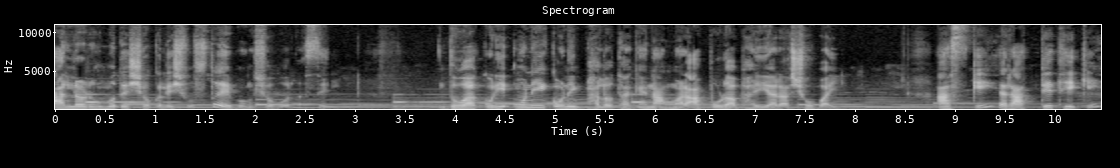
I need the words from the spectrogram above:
আল্লাহ রহমতের সকলে সুস্থ এবং সবল আছেন। দোয়া করি অনেক অনেক ভালো থাকেন আমার আপুরা, ভাইয়ারা, সবাই। আজকে রাত্রে থেকে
